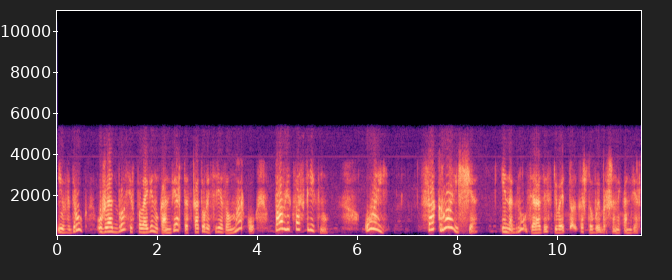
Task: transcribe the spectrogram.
И вдруг, уже отбросив половину конверта, с которой срезал марку, Павлик воскликнул. «Ой, сокровища!» и нагнулся, разыскивая только что выброшенный конверт.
